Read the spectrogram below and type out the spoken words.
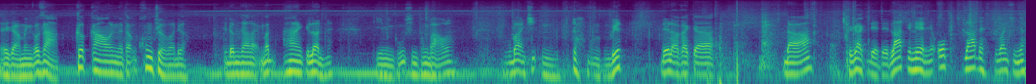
kể cả mình có giả cước cao người ta cũng không chở vào được. Thì đâm ra lại mất hai cái lần đấy. Thì mình cũng xin thông báo đó các bạn chị ừ, cả mọi người cũng biết. Đây là gạch à, đá cái gạch để để lát cái nền nhá. Ốp lát đây các anh chị nhá.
